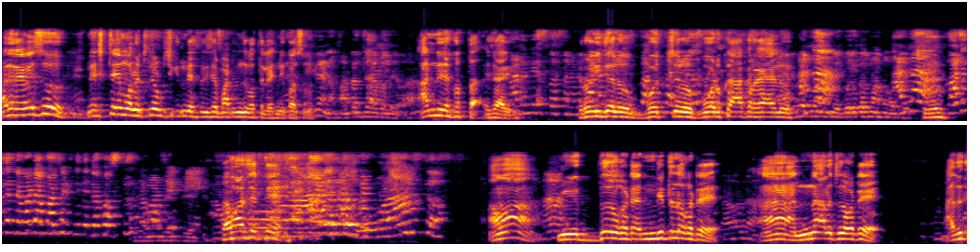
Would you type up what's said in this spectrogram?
అదే రమేష్ నెక్స్ట్ టైం వాళ్ళు వచ్చినప్పుడు చికెన్ తెస్తే. మటన్ కొత్తలే నీకోసం? అన్ని? కొత్త ఈసారి. రొయ్యలు బొచ్చులు బోడు కాకరకాయలు అన్న, గురుకల్ మనం అన్న, మటన్ తింటావా టమాటా చట్నీ అమ్మా మీ ఇద్దరు ఒకటే అన్నిటిలో ఒకటే? ఆ అన్ని ఆలోచన ఒకటే. అధిక.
